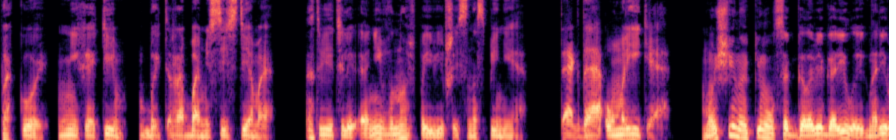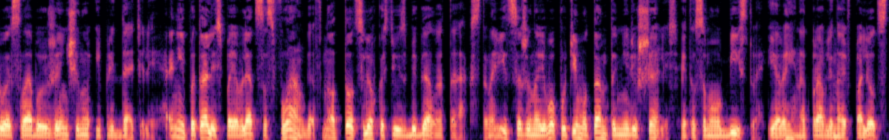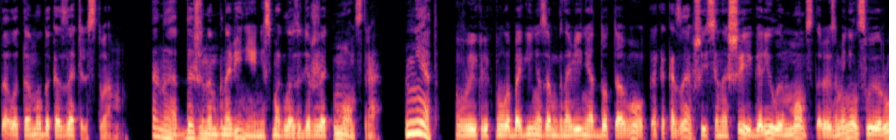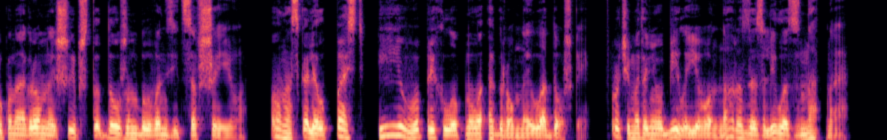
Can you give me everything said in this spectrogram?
«Покой, не хотим быть рабами системы», — ответили они, вновь появившись на спине. «Тогда умрите!» Мужчина кинулся к голове гориллы, игнорируя слабую женщину и предателей. Они пытались появляться с флангов, но тот с легкостью избегал атак. Становиться же на его пути мутанты не решались. Это самоубийство, и Рейн, отправленная в полет, стала тому доказательством. Она даже на мгновение не смогла задержать монстра. «Нет!» Выкрикнула богиня за мгновение до того, как оказавшийся на шее гориллы монстр изменил свою руку на огромный шип, что должен был вонзиться в шею. Он оскалил пасть, и его прихлопнуло огромной ладошкой. Впрочем, это не убило его, но разозлило знатно.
